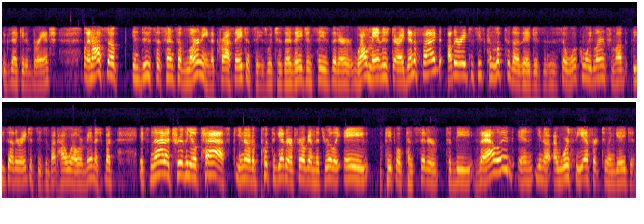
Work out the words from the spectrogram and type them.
executive branch, and also induce a sense of learning across agencies, which is as agencies that are well managed are identified, other agencies can look to those agencies. and So what can we learn from other, these other agencies about how well we're managed? But it's not a trivial task, you know, to put together a program that's really a people consider to be valid and you know are worth the effort to engage in.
